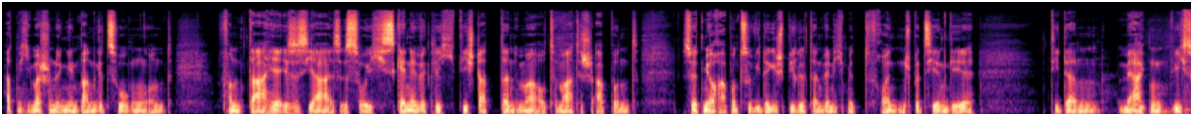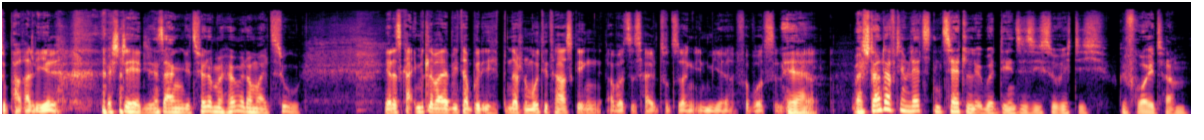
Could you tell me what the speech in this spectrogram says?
hat mich immer schon irgendwie in Bann gezogen und von daher ist es ja, es ist so, ich scanne wirklich die Stadt dann immer automatisch ab und es wird mir auch ab und zu wiedergespiegelt, dann wenn ich mit Freunden spazieren gehe, die dann merken, wie ich so parallel. Verstehe, die dann sagen, jetzt hör, doch mal, hör mir doch mal zu. Ja, das kann mittlerweile bin ich, da, ich bin da schon Multitasking, aber es ist halt sozusagen in mir verwurzelt. Ja. ja. Was stand auf dem letzten Zettel, über den Sie sich so richtig gefreut haben?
